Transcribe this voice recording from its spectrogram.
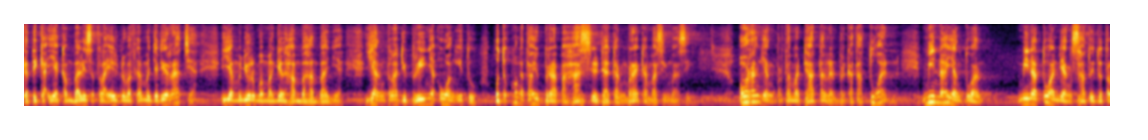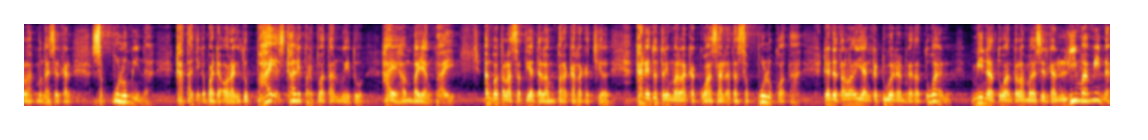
ketika ia kembali setelah ia dinobatkan menjadi raja. Ia menyuruh memanggil hamba-hambanya yang telah diberinya uang itu untuk mengetahui berapa hasil dagang mereka masing-masing. Orang yang pertama datang dan berkata, Tuhan, mina yang Tuhan Mina Tuhan yang satu itu telah menghasilkan sepuluh mina. Katanya kepada orang itu, baik sekali perbuatanmu itu. Hai hamba yang baik. Engkau telah setia dalam perkara kecil. Karena itu terimalah kekuasaan atas sepuluh kota. Dan datanglah yang kedua dan berkata, Tuhan, mina Tuhan telah menghasilkan lima mina.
